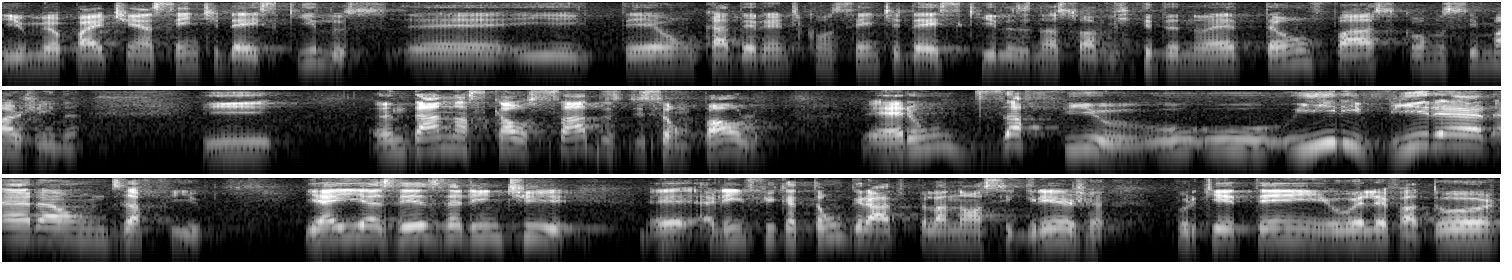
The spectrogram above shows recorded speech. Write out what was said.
e o meu pai tinha 110 quilos, é, e ter um cadeirante com 110 quilos na sua vida não é tão fácil como se imagina. E andar nas calçadas de São Paulo era um desafio, o, o ir e vir era, era, um desafio. E aí, às vezes, a gente, é, a gente fica tão grato pela nossa igreja, porque tem o elevador,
